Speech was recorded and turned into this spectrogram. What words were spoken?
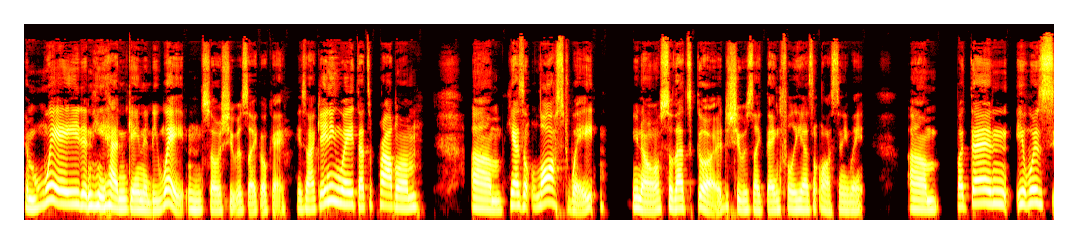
him weighed, and he hadn't gained any weight. And so she was like, "Okay, he's not gaining weight. That's a problem. Um, he hasn't lost weight, you know, so that's good." She was like, "Thankfully, he hasn't lost any weight." Um, but then it was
